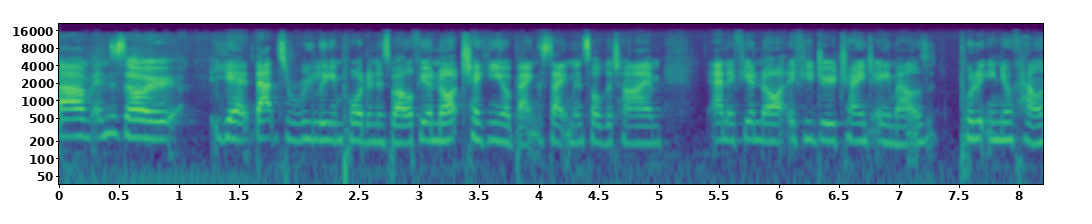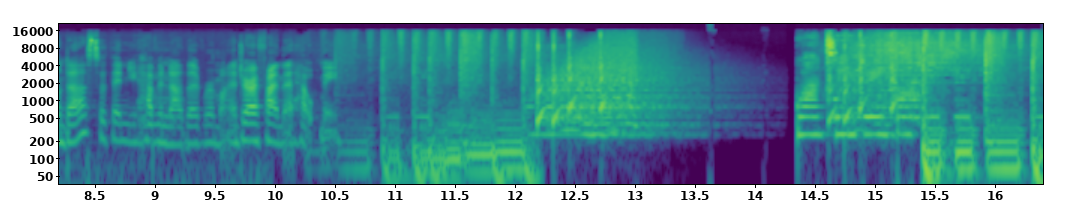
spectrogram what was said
Um, and so yeah, that's really important as well. If you're not checking your bank statements all the time, and if you're not, if you do change emails, put it in your calendar so then you have another reminder. I find that helped me. One, two, three, four.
